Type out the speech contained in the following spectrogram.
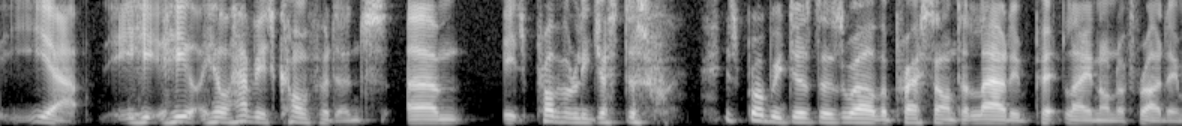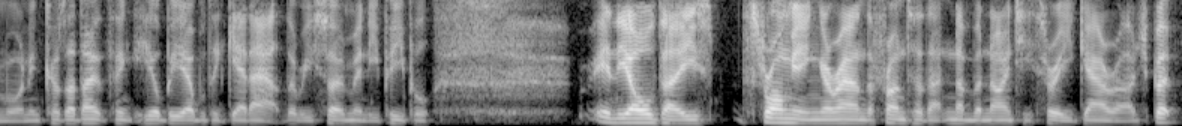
yeah, he he'll he'll have his confidence. Um, it's probably just as it's probably just as well the press aren't allowed in pit lane on a Friday morning because I don't think he'll be able to get out. There'll be so many people in the old days thronging around the front of that number 93 garage. But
